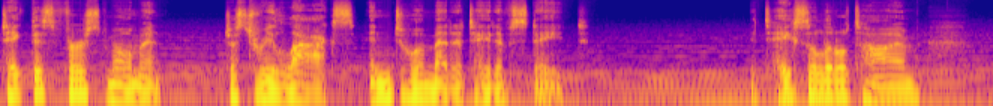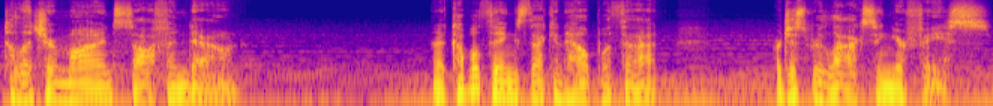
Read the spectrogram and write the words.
Take this first moment just to relax into a meditative state. It takes a little time to let your mind soften down. And a couple things that can help with that are just relaxing your face,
